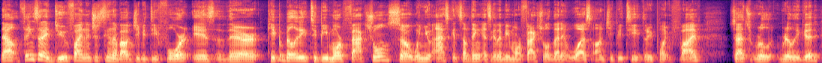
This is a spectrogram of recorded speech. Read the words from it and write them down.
Now, things that I do find interesting about GPT-4 is their capability to be more factual. So when you ask it something, it's going to be more factual than it was on GPT 3.5. So that's really, really good.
